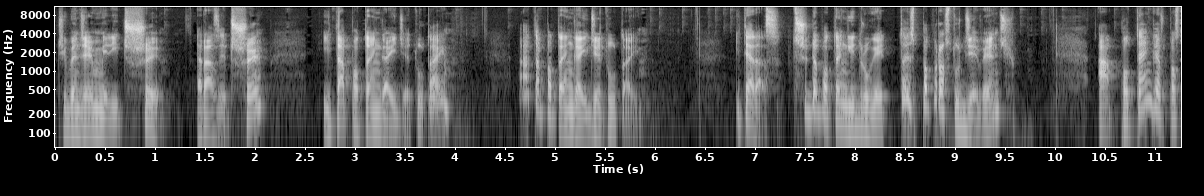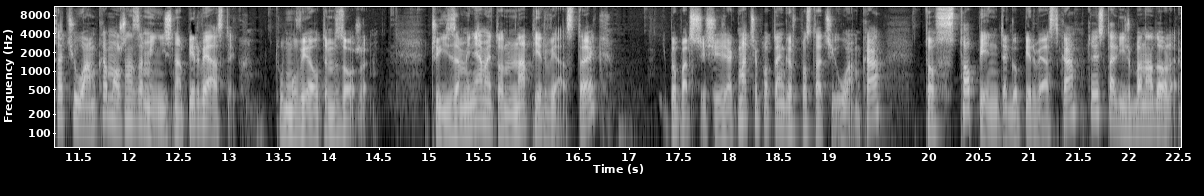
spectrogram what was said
Czyli będziemy mieli 3 razy 3 i ta potęga idzie tutaj, a ta potęga idzie tutaj. I teraz 3 do potęgi drugiej to jest po prostu 9, a potęgę w postaci ułamka można zamienić na pierwiastek. Tu mówię o tym wzorze. Czyli zamieniamy to na pierwiastek i popatrzcie się, jak macie potęgę w postaci ułamka, to stopień tego pierwiastka to jest ta liczba na dole.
